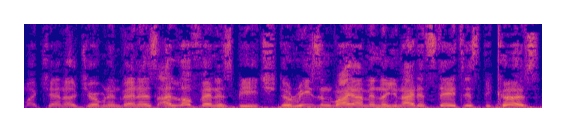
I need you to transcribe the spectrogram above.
my channel, German in Venice. I love Venice Beach. The reason why I'm in the United States is because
